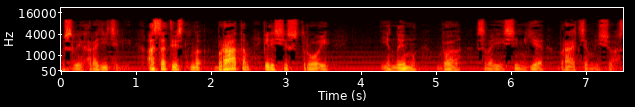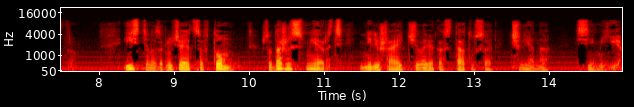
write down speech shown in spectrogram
у своих родителей, а, соответственно, братом или сестрой иным в своей семье, братьям и сестрам. Истина заключается в том, что даже смерть не лишает человека статуса члена семьи.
